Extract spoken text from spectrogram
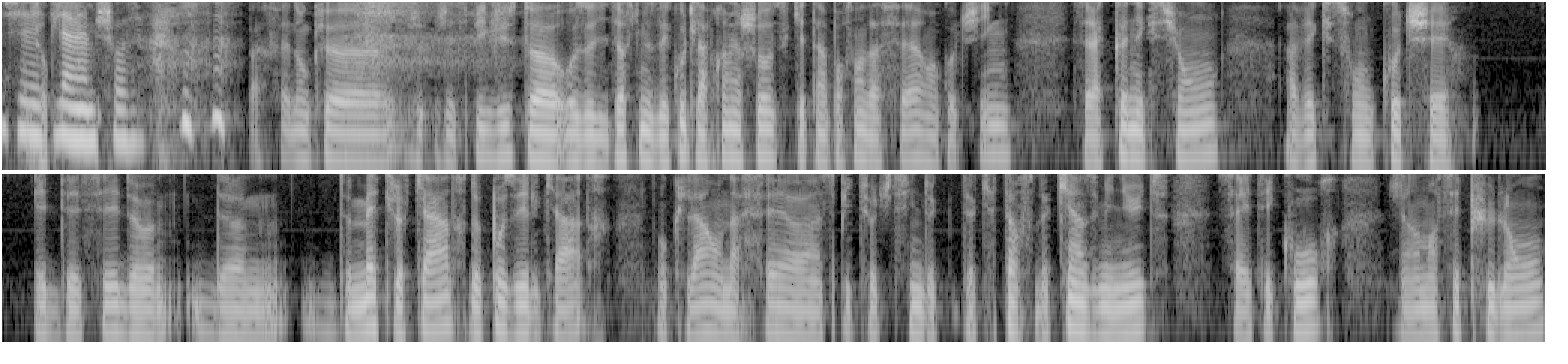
J'ai vécu la même chose. parfait. Donc, euh, j'explique juste euh, aux auditeurs qui nous écoutent, la première chose qui est importante à faire en coaching, c'est la connexion avec son coaché et d'essayer de, de, mettre le cadre, de poser le cadre. Donc là, on a fait un speak coaching de, de 14, de 15 minutes. Ça a été court. Généralement, c'est plus long.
